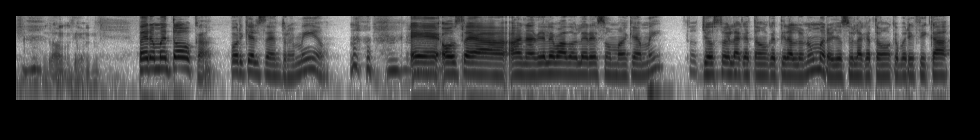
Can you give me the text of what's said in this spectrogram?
Lo odio. Pero me toca, porque el centro es mío. Eh, o sea, a nadie le va a doler eso más que a mí. Yo soy la que tengo que tirar los números, yo soy la que tengo que verificar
